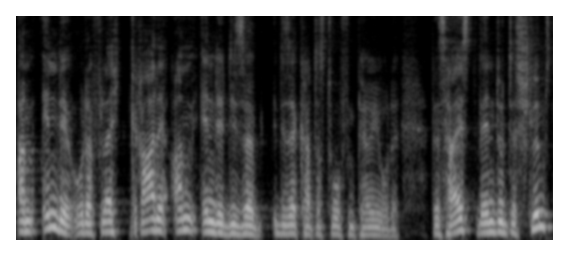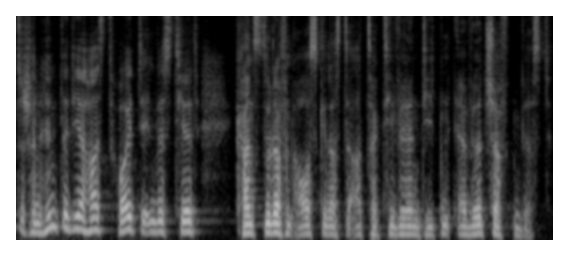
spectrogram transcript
am Ende oder vielleicht gerade am Ende dieser, dieser Katastrophenperiode. Das heißt, wenn du das Schlimmste schon hinter dir hast, heute investiert, kannst du davon ausgehen, dass du attraktive Renditen erwirtschaften wirst.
